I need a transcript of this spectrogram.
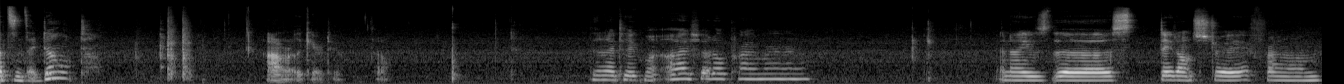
But since I don't, I don't really care to. So then I take my eyeshadow primer and I use the Stay Don't Stray from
